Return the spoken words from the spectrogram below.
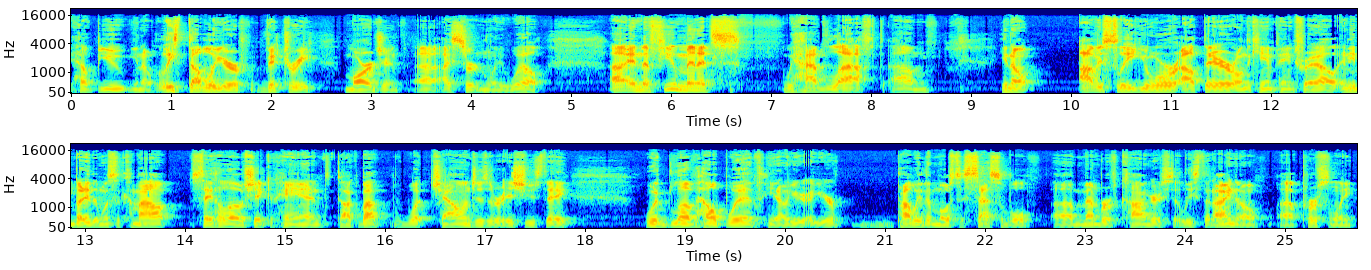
help you, you know, at least double your victory margin, uh, I certainly will. Uh, in the few minutes we have left, um, you know, obviously you're out there on the campaign trail. Anybody that wants to come out say hello, shake your hand, talk about what challenges or issues they would love help with. You know, you're you're probably the most accessible uh, member of Congress, at least that I know uh, personally.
